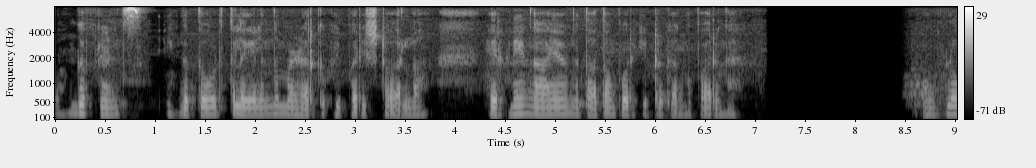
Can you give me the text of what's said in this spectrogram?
வாங்க ஃப்ரெண்ட்ஸ் எங்கள் தோட்டத்தில் இழந்த மழை இருக்க போய் பறிச்சுட்டு வரலாம். ஏற்கனவே எங்கள் ஆயா எங்கள் தாத்தா பொறுக்கிட்டு இருக்காங்க பாருங்கள் அவ்வளோ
